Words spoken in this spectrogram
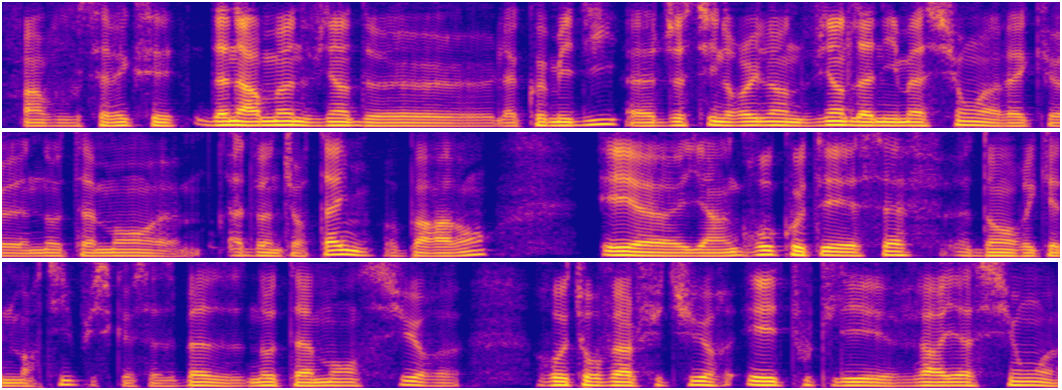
enfin, vous savez que c'est Dan Harmon vient de la comédie, euh, Justin Roiland vient de l'animation avec euh, notamment euh, Adventure Time auparavant. Et il y a un gros côté SF dans Rick and Morty, puisque ça se base notamment sur Retour vers le futur et toutes les variations,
